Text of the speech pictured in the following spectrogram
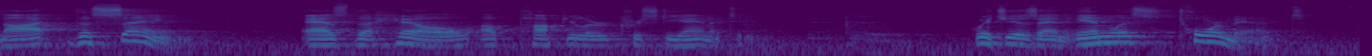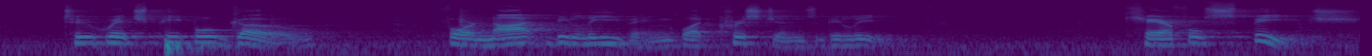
not the same as the hell of popular Christianity, which is an endless torment to which people go for not believing what Christians believe. Careful speech,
